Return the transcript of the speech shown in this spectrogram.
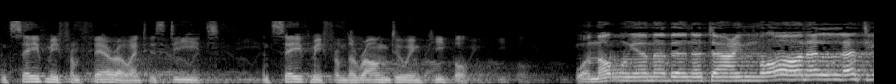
and save me from Pharaoh and his deeds, and save me from the wrongdoing people. ومريم ابنة عمران التي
